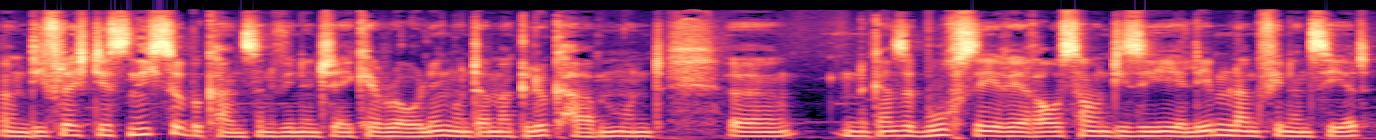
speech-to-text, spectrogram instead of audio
ähm, die vielleicht jetzt nicht so bekannt sind wie eine J.K. Rowling und da mal Glück haben und äh, eine ganze Buchserie raushauen, die sie ihr Leben lang finanziert.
